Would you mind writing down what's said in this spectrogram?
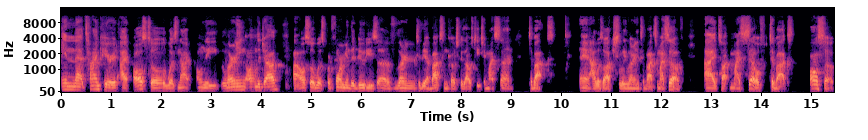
in that time period, I also was not only learning on the job, I also was performing the duties of learning to be a boxing coach because I was teaching my son to box. And I was actually learning to box myself. I taught myself to box also.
